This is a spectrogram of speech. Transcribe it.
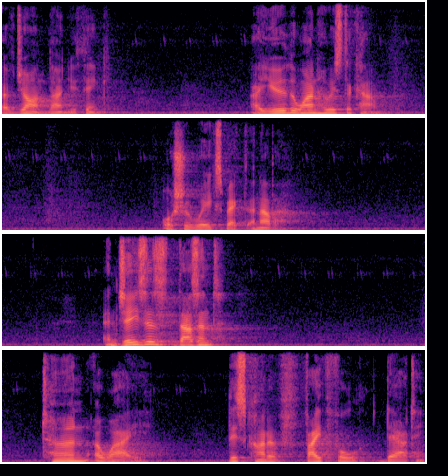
of John, don't you think? Are you the one who is to come? Or should we expect another? And Jesus doesn't turn away this kind of faithful doubting.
